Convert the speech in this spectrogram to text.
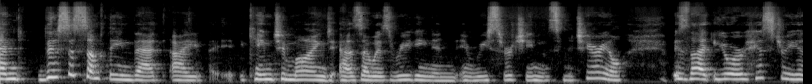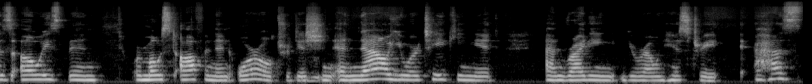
And this is something that I came to mind as I was reading and, and, researching this material is that your history has always been, or most often, an oral tradition, mm-hmm. and now you are taking it and writing your own history. Has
